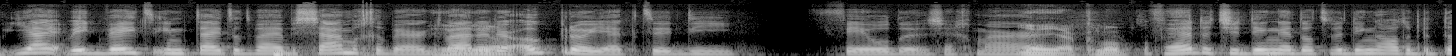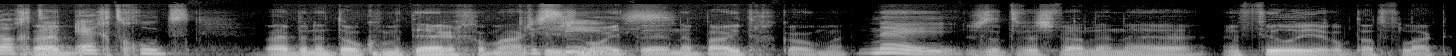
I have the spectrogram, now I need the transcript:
jij, ik weet in de tijd dat wij hebben samengewerkt, Ja, waren ja. er ook projecten die veelden, zeg maar. ja, ja, klopt. Of hè, dat, je dingen, dat we dingen hadden bedacht Wij- die echt goed... We hebben een documentaire gemaakt, die is nooit eh, naar buiten gekomen. Nee, Dus dat was wel een, eh een failure op dat vlak.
